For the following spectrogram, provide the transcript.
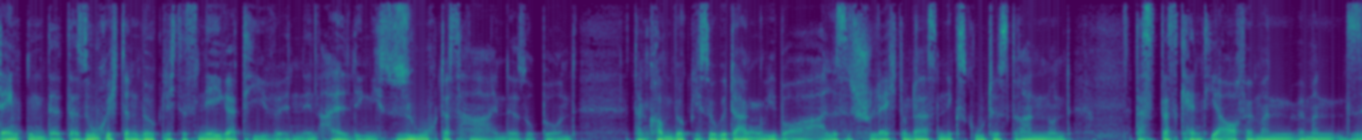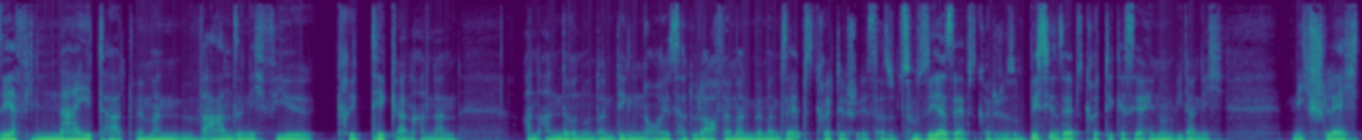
Denken, da, da suche ich dann wirklich das Negative in, in allen Dingen. Ich suche das Haar in der Suppe und dann kommen wirklich so Gedanken wie, boah, alles ist schlecht und da ist nichts Gutes dran und das, das kennt ihr auch, wenn man, wenn man sehr viel Neid hat, wenn man wahnsinnig viel Kritik an anderen, an anderen und an Dingen äußert oder auch wenn man, wenn man selbstkritisch ist, also zu sehr selbstkritisch. So ein bisschen Selbstkritik ist ja hin und wieder nicht, nicht schlecht.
